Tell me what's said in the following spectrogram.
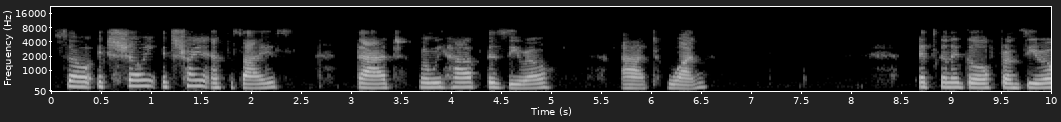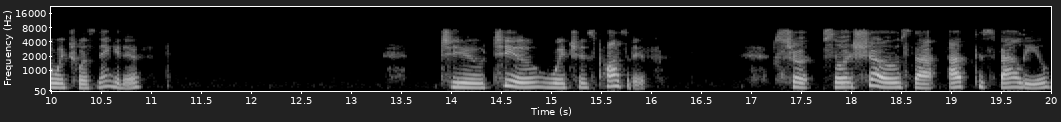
So it's showing, it's trying to emphasize that when we have the zero at one, it's going to go from zero, which was negative, to two, which is positive. So, so it shows that at this value,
